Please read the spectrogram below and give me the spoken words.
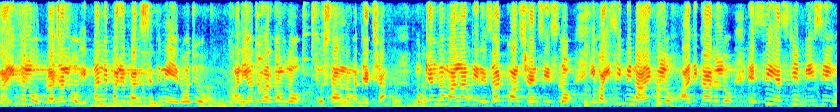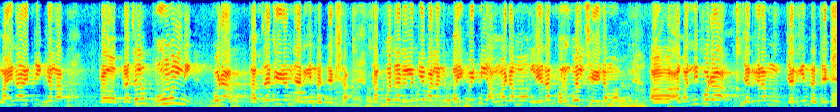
రైతులు ప్రజలు ఇబ్బంది పడే పరిస్థితిని ఈరోజు మా నియోజకవర్గంలో చూస్తా ఉన్నాం అధ్యక్ష. ముఖ్యంగా మాలాంటి రిజర్వ్ కాన్స్టిట్యున్సీస్లో ఈ వైసీపీ నాయకులు అధికారులు ఎస్సీ ఎస్టీ బీసీ మైనారిటీ గల ప్ర- ప్రజల భూముల్ని కూడా కబ్జా చేయడం జరిగింది అధ్యక్ష. తక్కువ ధరలకే వాళ్ళని భయపెట్టి అమ్మడము లేదా కొనుగోలు చేయడము అవన్నీ కూడా జరగడం జరిగింది అధ్యక్ష.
